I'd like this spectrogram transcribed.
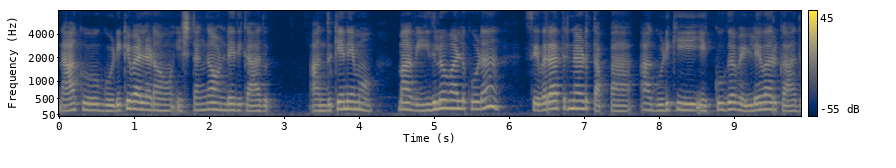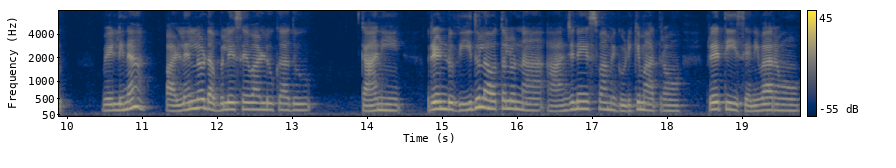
నాకు గుడికి వెళ్ళడం ఇష్టంగా ఉండేది కాదు. అందుకేనేమో మా వీధిలో వాళ్ళు కూడా శివరాత్రి నాడు తప్ప ఆ గుడికి ఎక్కువగా వెళ్ళేవారు కాదు. వెళ్ళినా పళ్ళెంలో డబ్బులేసేవాళ్ళు కాదు. కానీ రెండు వీధుల అవతలున్న ఆంజనేయస్వామి గుడికి మాత్రం ప్రతి శనివారము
